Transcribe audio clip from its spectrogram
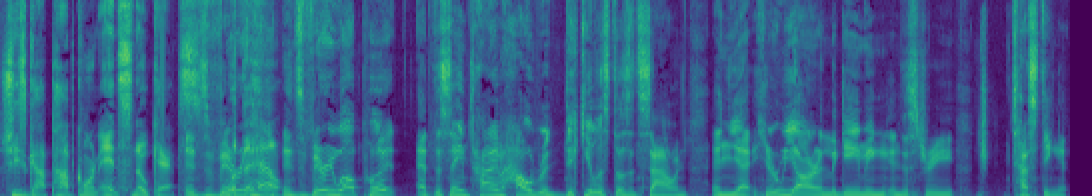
She's got popcorn and Sno-Caps. It's very What the hell? It's very well put. At the same time, how ridiculous does it sound? And yet here we are in the gaming industry t- testing it.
